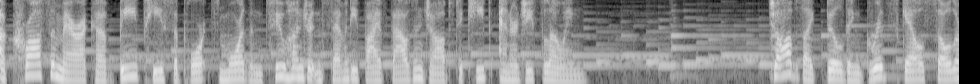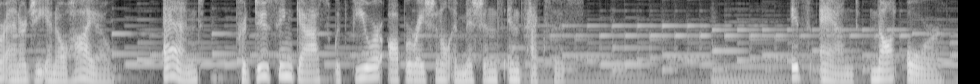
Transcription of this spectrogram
Across America, BP supports more than 275,000 jobs to keep energy flowing. Jobs like building grid scale solar energy in Ohio and producing gas with fewer operational emissions in Texas. It's and, not or.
